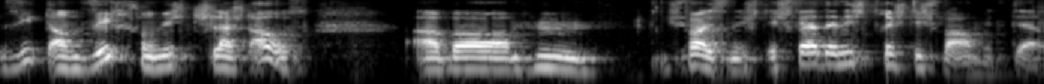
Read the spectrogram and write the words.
sieht an sich schon nicht schlecht aus. Aber hm, ich weiß nicht. Ich werde nicht richtig warm mit der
